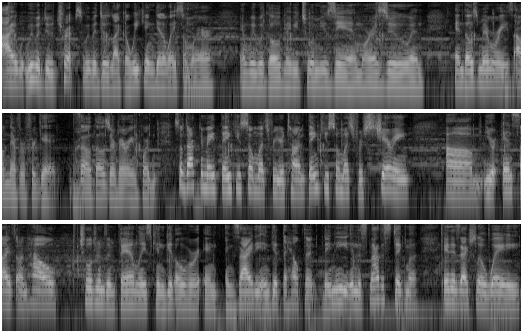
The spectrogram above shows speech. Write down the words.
I we would do trips we would do like a weekend getaway somewhere and we would go maybe to a museum or a zoo and and those memories I'll never forget. So those are very important. So Dr. May, thank you so much for your time. Thank you so much for sharing um, your insights on how children and families can get over an anxiety and get the help that they need. And it's not a stigma; it is actually a way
